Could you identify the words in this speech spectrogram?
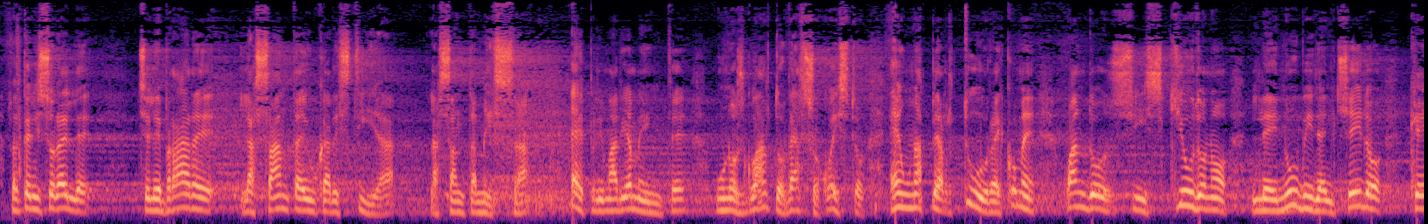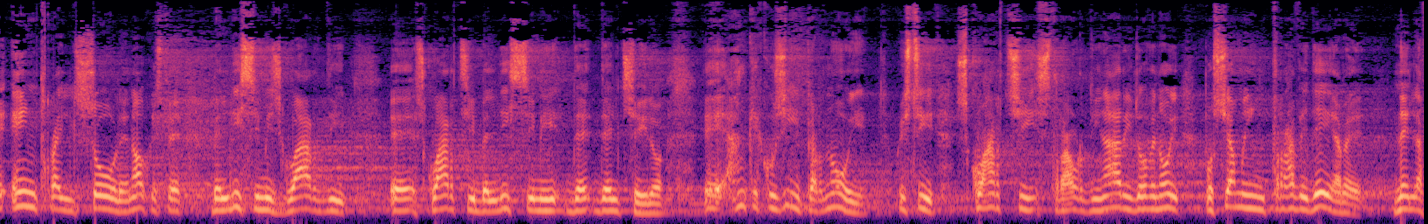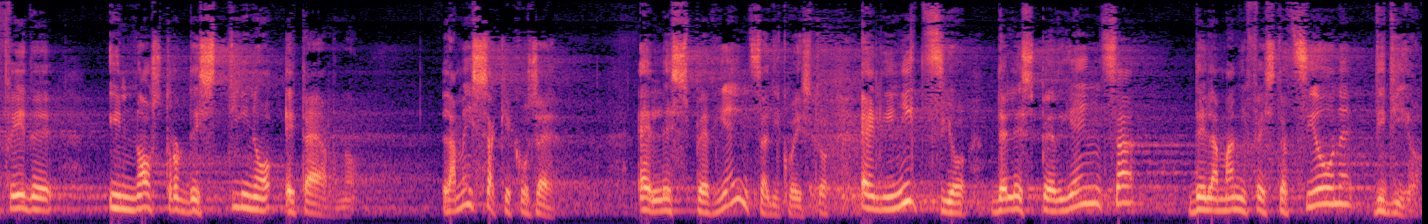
Fratelli e sorelle, celebrare la Santa Eucaristia, la Santa Messa, è primariamente uno sguardo verso questo, è un'apertura, è come quando si schiudono le nubi del cielo che entra il sole, no? questi bellissimi sguardi, eh, squarci bellissimi de- del cielo. E anche così per noi, questi squarci straordinari dove noi possiamo intravedere nella fede il nostro destino eterno. La messa che cos'è? È l'esperienza di questo, è l'inizio dell'esperienza della manifestazione di Dio.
